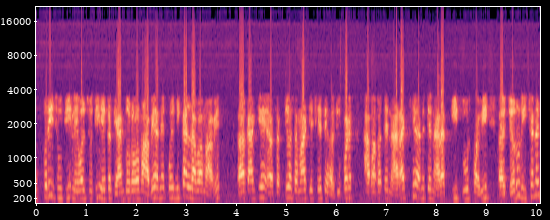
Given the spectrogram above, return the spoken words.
ઉપરી સુધી, લેવલ સુધી એક ધ્યાન દોરવામાં આવે અને કોઈ નિકાલ લાવવામાં આવે કારણ કે સક્રિય સમાજ જે છે તે હજુ પણ આ બાબતે નારાજ છે અને તે નારાજગી દૂર થવી જરૂરી છે અને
